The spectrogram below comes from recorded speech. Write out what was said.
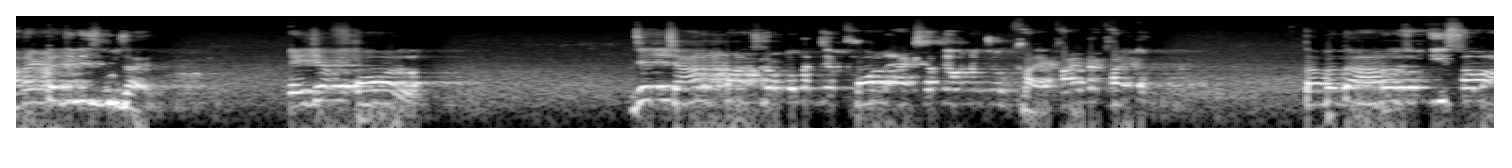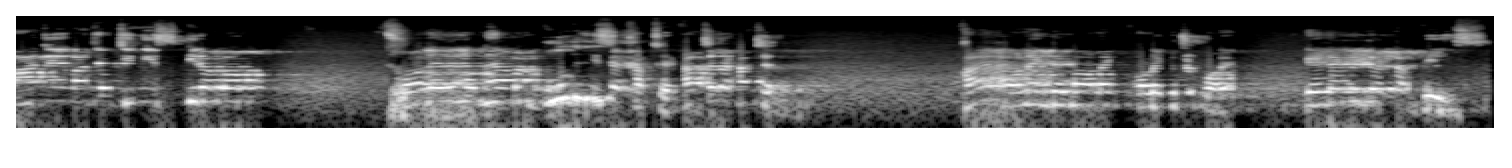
আর একটা জিনিস বুঝায়, এই যে ফল, যে চার পাঁচ রকমের যে ফল একসাথে অনেকজন খায় খায় না খায় না। তারপরে তো আরও কি সব আজে বাজে জিনিস, কীরকম? ফলের মধ্যে আবার দুধ মিশে খাচ্ছে? খাচ্ছে না খাচ্ছে না? খায় অনেক দেখবা, অনেক অনেক কিছু করে। এটা কিন্তু একটা বীজ।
